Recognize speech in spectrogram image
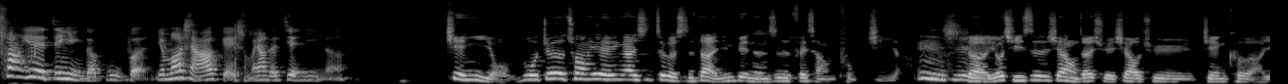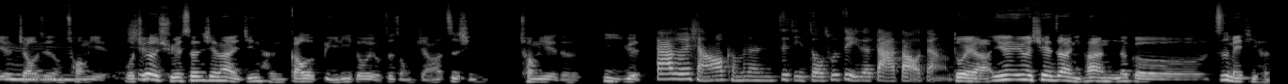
创业经营的部分，有没有想要给什么样的建议呢？建议哦，我觉得创业应该是这个时代已经变成是非常普及啊。嗯，是的，尤其是像我在学校去兼课啊，也教这种创业。我觉得学生现在已经很高的比例都有这种想要自行创业的意愿。大家都会想要可不能自己走出自己的大道这样。对啊，因为因为现在你看那个自媒体很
